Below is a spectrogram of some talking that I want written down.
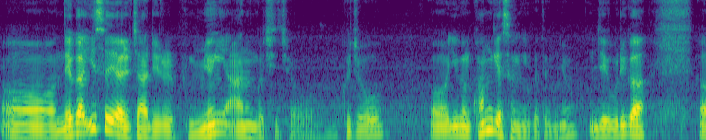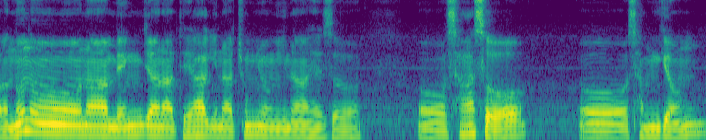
어, 내가 있어야 할 자리를 분명히 아는 것이죠. 그죠? 어, 이건 관계성이거든요. 이제 우리가 어, 논어나 맹자나 대학이나 중용이나 해서 어, 사서 어, 삼경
